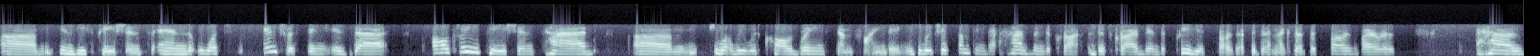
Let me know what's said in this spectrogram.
um, in these patients. And what's interesting is that all three patients had um, what we would call brainstem findings, which is something that has been decri- described in the previous SARS epidemic, that the SARS virus has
